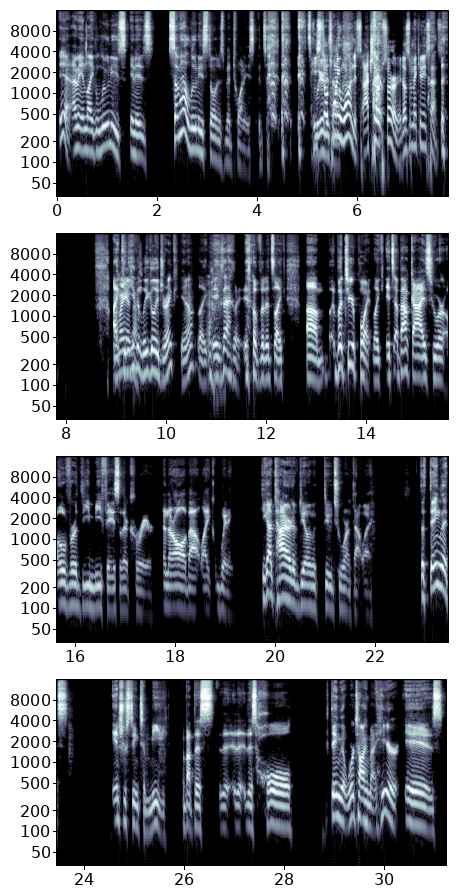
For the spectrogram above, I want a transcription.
yeah, I mean, like Looney's in his somehow Looney's still in his mid twenties. It's it's He's still 21. It's actually absurd. It doesn't make any sense. I can even legally drink, you know, like exactly, you know, but it's like, um, but to your point, like it's about guys who are over the me phase of their career and they're all about like winning. He got tired of dealing with dudes who weren't that way. The thing that's interesting to me about this, this whole thing that we're talking about here is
